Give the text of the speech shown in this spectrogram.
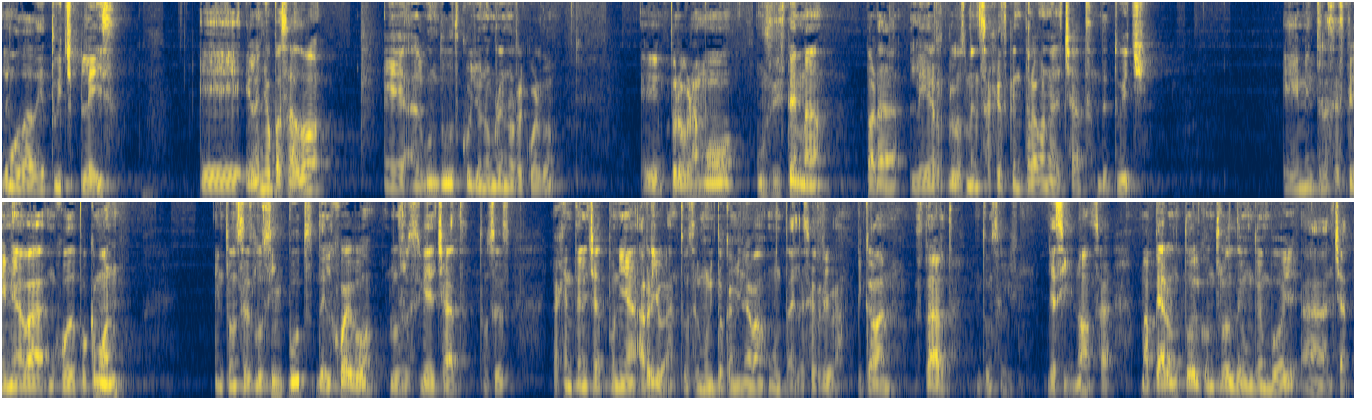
moda de Twitch Plays. Eh, el año pasado, eh, algún dude cuyo nombre no recuerdo, eh, programó un sistema para leer los mensajes que entraban al chat de Twitch eh, mientras streameaba un juego de Pokémon. Entonces los inputs del juego los recibía el chat. Entonces la gente en el chat ponía arriba, entonces el monito caminaba un tile hacia arriba, picaban start, entonces y así, ¿no? O sea, mapearon todo el control de un Game Boy al chat.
